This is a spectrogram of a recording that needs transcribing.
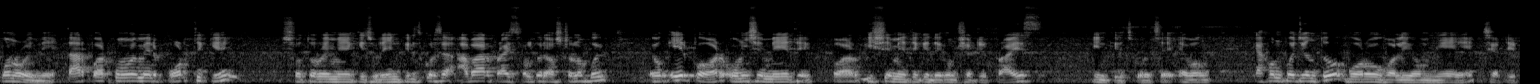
পনেরোই মে। তারপর পনেরোই মের পর থেকে সতেরোই মে কিছুটা ইনক্রিজ করেছে, আবার প্রাইস ফল করে অষ্টানব্বই এবং এরপর উনিশে মে থেকে পর বিশে মে থেকে দেখুন সেটির প্রাইস ইনক্রিজ করেছে এবং এখন পর্যন্ত বড় ভলিউম নিয়ে সেটির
